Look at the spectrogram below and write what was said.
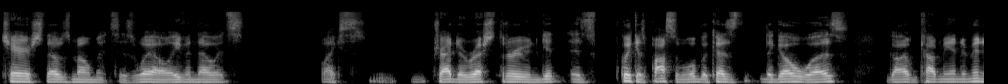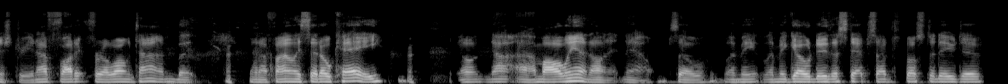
cherish those moments as well, even though it's like tried to rush through and get as quick as possible because the goal was God called me into ministry, and I fought it for a long time. But when I finally said okay, you know, now I'm all in on it now. So let me let me go do the steps I'm supposed to do to.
